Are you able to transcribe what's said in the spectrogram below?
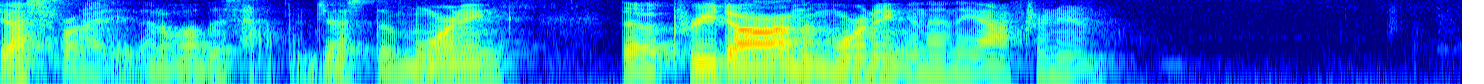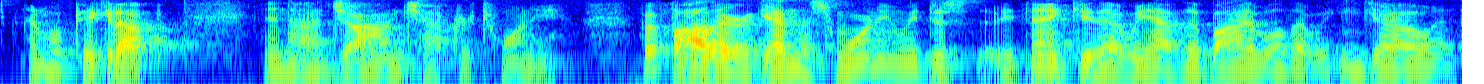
just Friday that all this happened. Just the morning, the pre dawn, the morning, and then the afternoon. And we'll pick it up in uh, John chapter 20. But Father, again this morning, we just we thank you that we have the Bible that we can go and,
